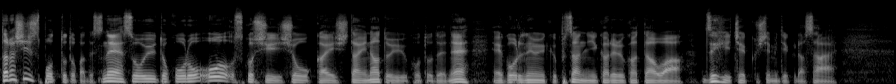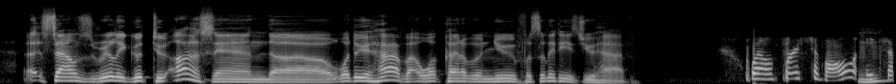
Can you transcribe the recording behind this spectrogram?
新しいスポットとかですねそういうところを少し紹介したいなということでね、えゴールデンウィークプサンに行かれる方はぜひチェックしてみてください。Sounds really good to us. And uh, what do you have? What kind of new facilities do you have? Well, first of all, Mm-hmm. it's a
